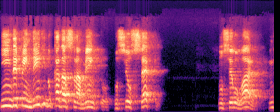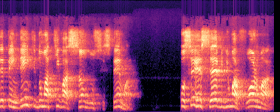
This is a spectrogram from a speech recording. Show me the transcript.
e independente do cadastramento do seu CEP no celular, independente de uma ativação no sistema, você recebe de uma forma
